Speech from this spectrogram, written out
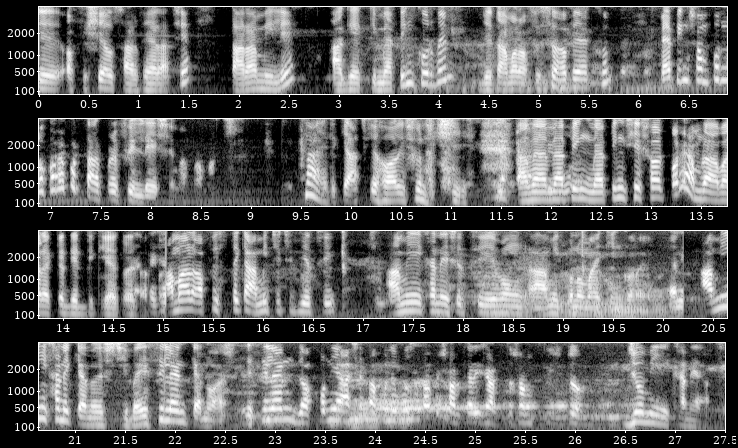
যে অফিসিয়াল সার্ভেয়ার আছে তারা মিলে আগে একটি ম্যাপিং করবেন যেটা আমার অফিসে হবে এখন। ম্যাপিং সম্পন্ন করার পর তারপরে ফিল্ডে এসে মাপামাপি না এটা কি আজকে হওয়ার ইস্যু নাকি? ম্যাপিং ম্যাপিং শেষ হওয়ার পরে আমরা আবার একটা ডেট ডিক্লেয়ার করে দেবো। আমার অফিস থেকে আমি চিঠি দিয়েছি আমি এখানে এসেছি এবং আমি কোনো মাইকিং করাই আমি এখানে কেন এসেছি বা এসি ল্যান্ড কেন আসে? এসি ল্যান্ড যখনই আসে তখনই বুঝতে হবে সরকারি স্বার্থ সংশ্লিষ্ট জমি এখানে আছে।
